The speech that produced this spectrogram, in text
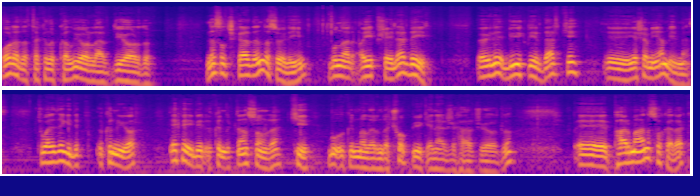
orada takılıp kalıyorlar diyordu. Nasıl çıkardığını da söyleyeyim. Bunlar ayıp şeyler değil. Öyle büyük bir dert ki e, yaşamayan bilmez. Tuvalete gidip ıkınıyor. Epey bir ıkındıktan sonra ki bu ıkınmalarında çok büyük enerji harcıyordu. E, parmağını sokarak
